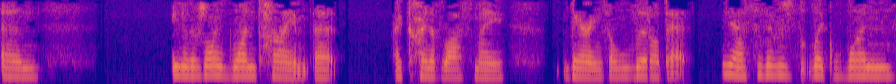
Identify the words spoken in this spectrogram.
And, you know, there was only one time that I kind of lost my bearings a little bit. Yeah, so there was like one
